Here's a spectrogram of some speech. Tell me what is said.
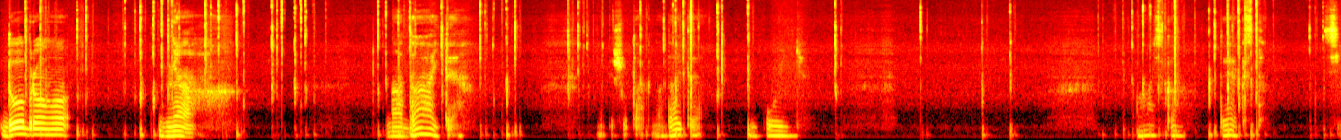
Доброго дня. Надайте. Напишу так, надайте будь ласка текст. Сі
